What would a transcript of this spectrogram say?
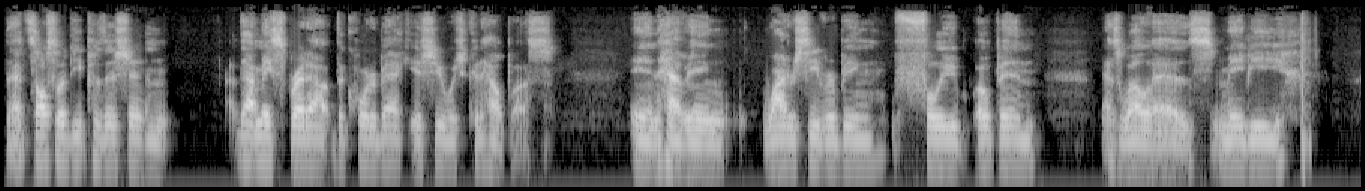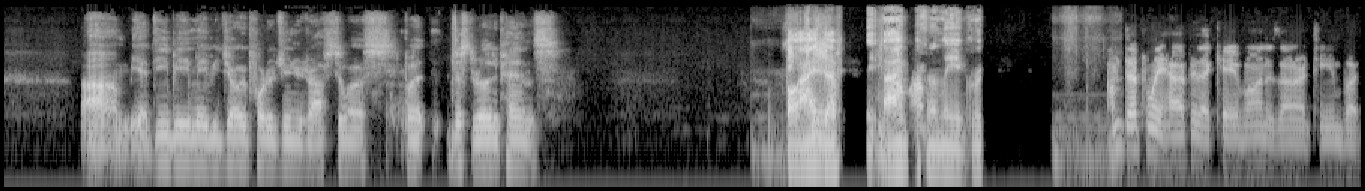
that's also a deep position. That may spread out the quarterback issue, which could help us in having wide receiver being fully open, as well as maybe, um, yeah, DB, maybe Joey Porter Jr. drops to us, but just really depends. Oh, I Yeah. definitely, I I'm- I'm- definitely agree. I'm definitely happy that Kayvon is on our team, but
